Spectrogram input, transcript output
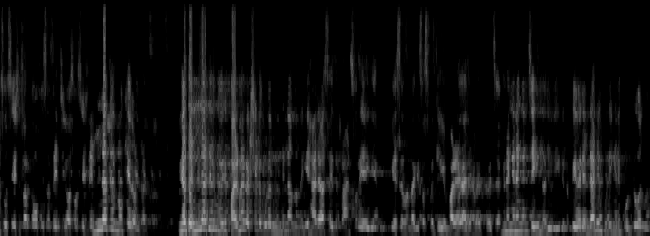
അസോസിയേഷൻ സർക്കാർ officers N G O association എല്ലാത്തിലും നോക്കിയാലുണ്ട് ഇങ്ങനത്തെ എല്ലാത്തിലും ഒരു ഭരണകക്ഷിയുടെ കൂടെ നിന്നില്ല എന്നുണ്ടെങ്കിൽ ഹരാസ് ചെയ്ത് ട്രാൻസ്ഫർ ചെയ്യുകയും കേസുകൾ ഉണ്ടാക്കി സസ്പെൻഡ് ചെയ്യുകയും പഴയ കാര്യങ്ങളൊക്കെ വെച്ച് അങ്ങനെ അങ്ങനെ അങ്ങനെ ചെയ്യുന്ന ഒരു രീതിയിൽ അപ്പൊ ഇവരെല്ലാരെയും കൂടി ഇങ്ങനെ കൊണ്ടുവന്ന്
